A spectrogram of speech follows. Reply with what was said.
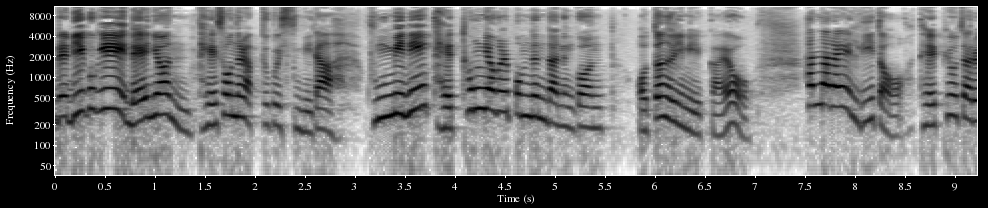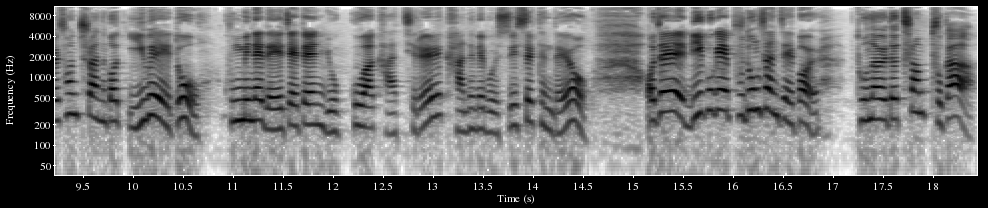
네, 미국이 내년 대선을 앞두고 있습니다. 국민이 대통령을 뽑는다는 건 어떤 의미일까요? 한 나라의 리더, 대표자를 선출하는 것 이외에도 국민의 내재된 욕구와 가치를 가늠해 볼 수 있을 텐데요. 어제 미국의 부동산 재벌 도널드 트럼프가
